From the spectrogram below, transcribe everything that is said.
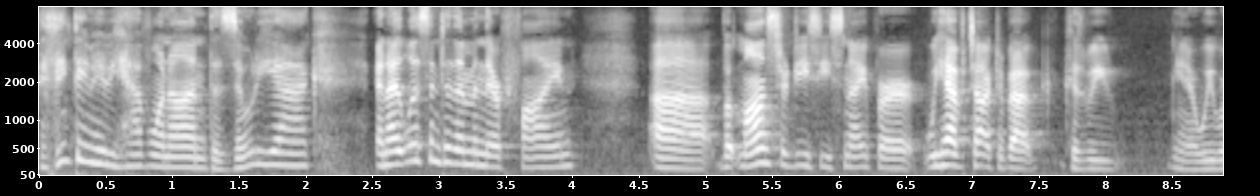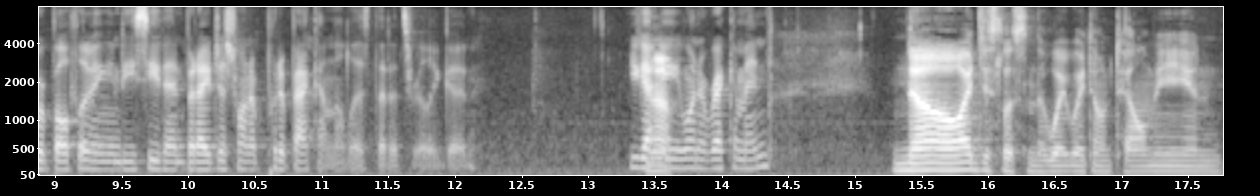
I think they maybe have one on the Zodiac, and I listen to them and they're fine. Uh, but Monster DC Sniper, we have talked about because we, you know, we were both living in DC then. But I just want to put it back on the list that it's really good. You got Yeah. any you want to recommend? No, I just listen to Wait Wait Don't Tell Me and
